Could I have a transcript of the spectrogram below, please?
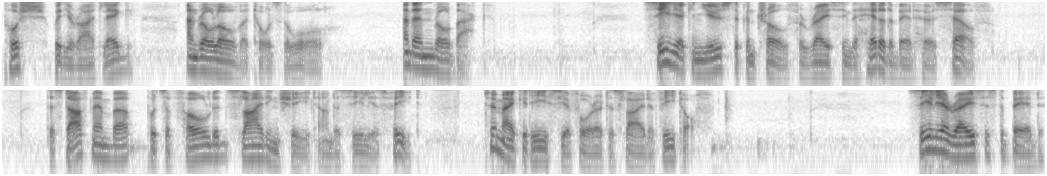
push with your right leg, and roll over towards the wall, and then roll back. Celia can use the control for raising the head of the bed herself. The staff member puts a folded sliding sheet under Celia's feet to make it easier for her to slide her feet off. Celia raises the bed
